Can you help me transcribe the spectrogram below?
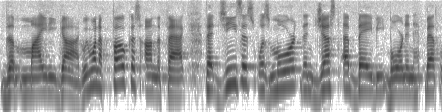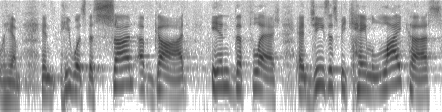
the mighty God. We want to focus on the fact that Jesus was more than just a baby born in Bethlehem, and he was the Son of God in the flesh, and Jesus became like us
